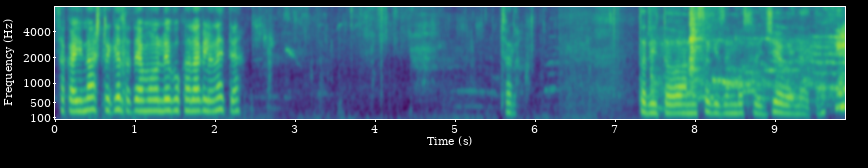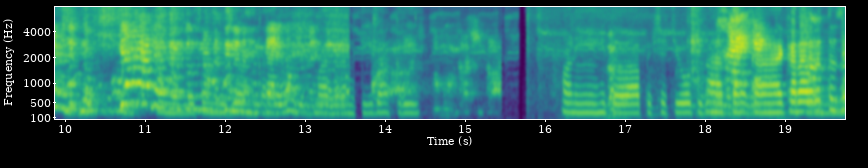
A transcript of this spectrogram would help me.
सकाळी नाश्ता केला त्यामुळे लय भुका लागल्या नाही त्या. चला. तर इथं आम्ही सगळेजण बसलो जेवायला आता. जेवण करायला. आमटी भाकरी. आणि इथं अपेक्षाची ओटी काय करावं तुझं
